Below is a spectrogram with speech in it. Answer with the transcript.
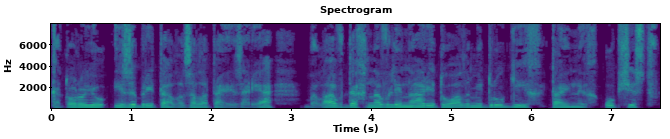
которую изобретала Золотая Заря, была вдохновлена ритуалами других тайных обществ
